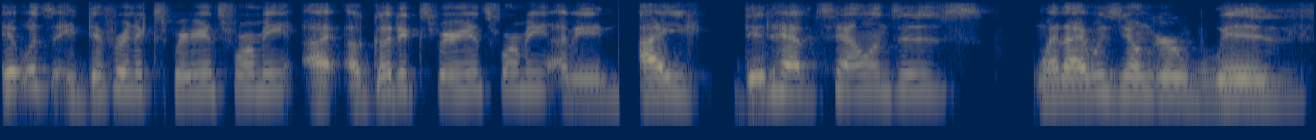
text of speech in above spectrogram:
it was a different experience for me. I, a good experience for me. I mean, I did have challenges when I was younger with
